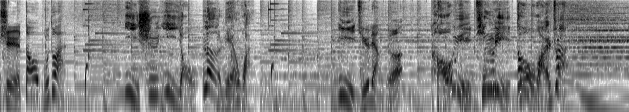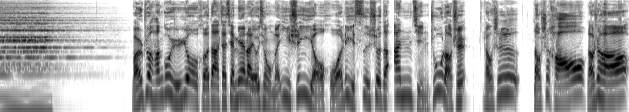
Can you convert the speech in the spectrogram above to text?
世刀不断，亦师亦友乐连环，一举两得。口语听力都玩转。玩转韩国语又和大家见面了，有请我们亦师亦友、活力四射的安锦珠老师。老师，老师好，老师好，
